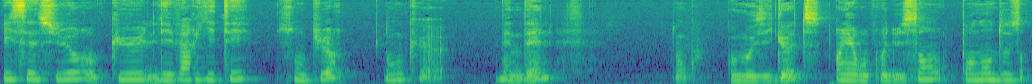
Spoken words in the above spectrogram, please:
Il s'assure que les variétés sont pures, donc euh, Mendel, donc homozygotes, en les reproduisant pendant deux ans.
